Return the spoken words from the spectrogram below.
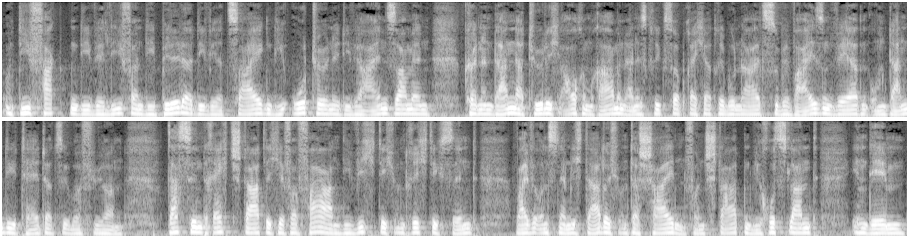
Und die Fakten, die wir liefern, die Bilder, die wir zeigen, die O-Töne, die wir einsammeln, können dann natürlich auch im Rahmen eines Kriegsverbrechertribunals zu beweisen werden, um dann die Täter zu überführen. Das sind rechtsstaatliche Verfahren, die wichtig und richtig sind, weil wir uns nämlich dadurch unterscheiden von Staaten wie Russland, in dem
